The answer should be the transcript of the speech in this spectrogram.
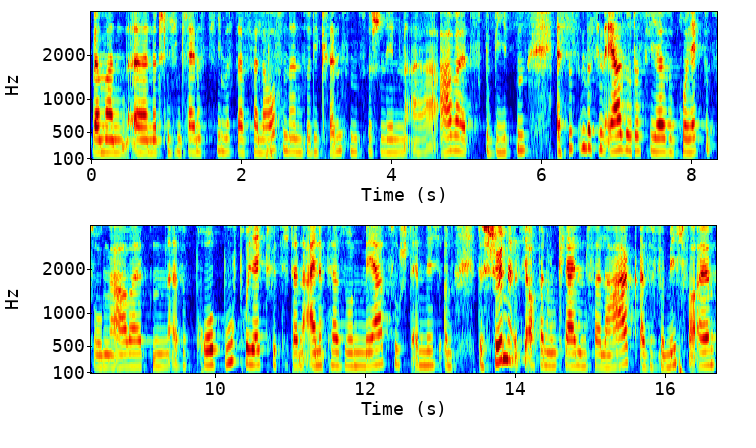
wenn man äh, natürlich ein kleines Team ist, da verlaufen dann so die Grenzen zwischen den äh, Arbeitsgebieten. Es ist ein bisschen eher so, dass wir so projektbezogen arbeiten. Also pro Buchprojekt fühlt sich dann eine Person mehr zuständig und das Schöne ist ja auch bei einem kleinen Verlag, also für mich vor allem,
